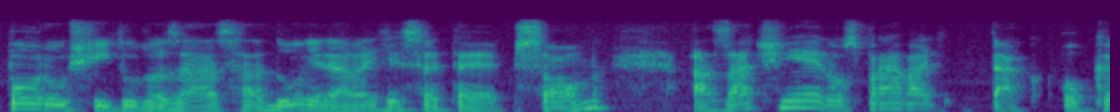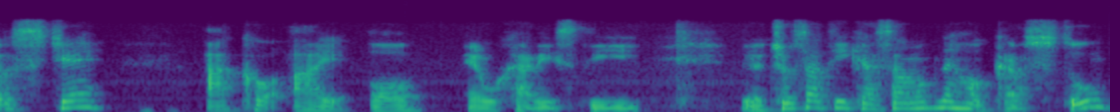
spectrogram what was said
poruší túto zásadu, nedávajte sveté psom a začne rozprávať tak o krste, ako aj o Eucharistii. Čo sa týka samotného krstu,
